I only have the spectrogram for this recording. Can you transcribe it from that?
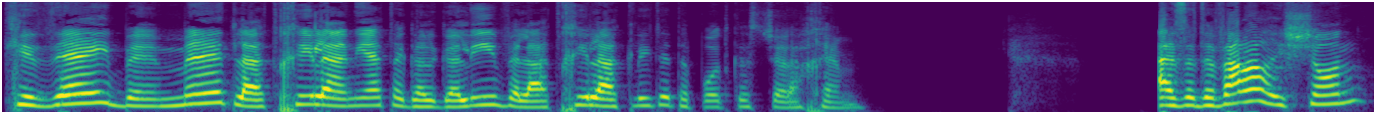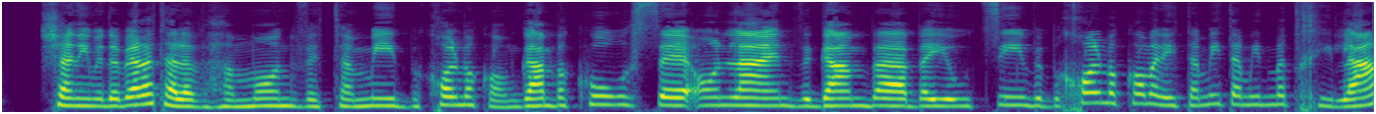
כדי באמת להתחיל להניע את הגלגלים ולהתחיל להקליט את הפודקאסט שלכם. אז הדבר הראשון שאני מדברת עליו המון ותמיד, בכל מקום, גם בקורס אה, אונליין וגם ב- בייעוצים ובכל מקום אני תמיד תמיד מתחילה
